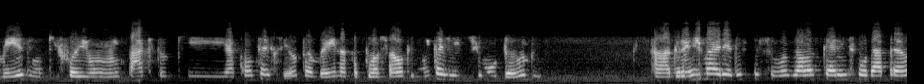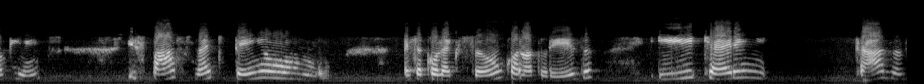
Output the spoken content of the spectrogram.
mesmo, que foi um impacto que aconteceu também na população, tem muita gente mudando, a grande maioria das pessoas elas querem se mudar para ambientes, espaços né, que tenham essa conexão com a natureza e querem casas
